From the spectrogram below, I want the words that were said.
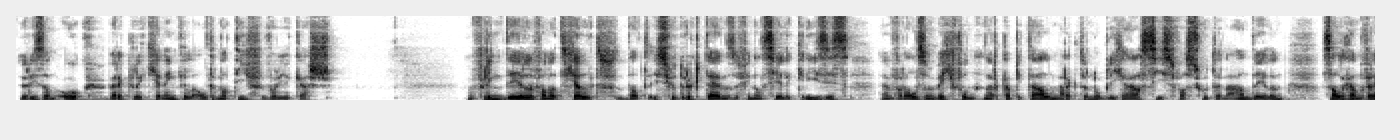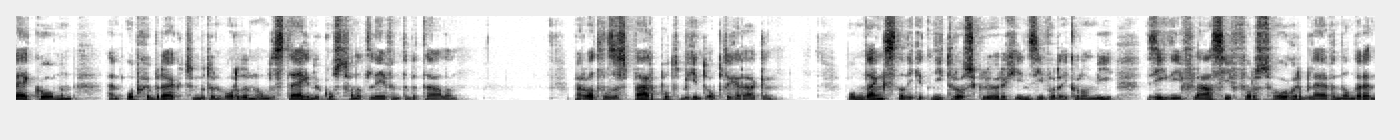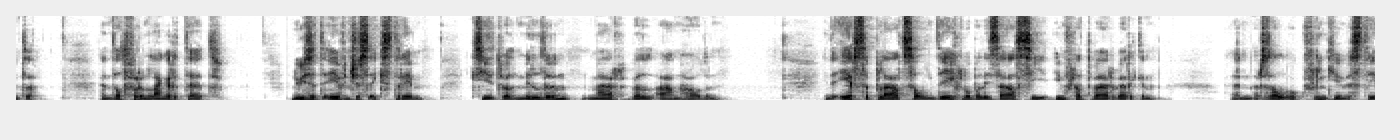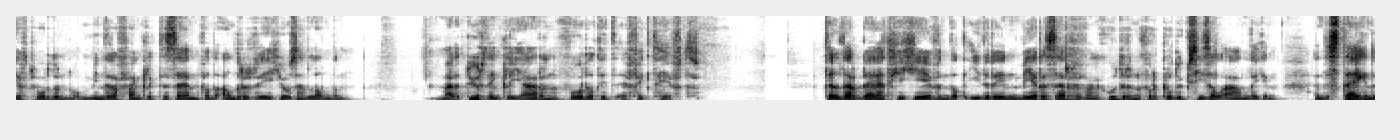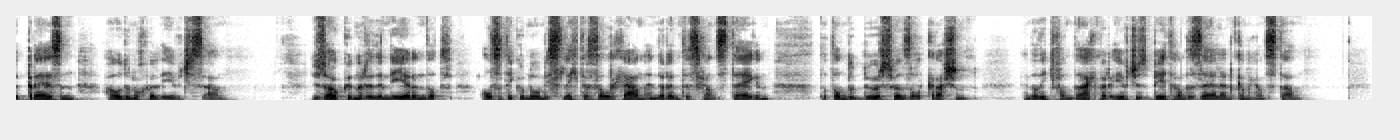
Er is dan ook werkelijk geen enkel alternatief voor je cash. Een flink deel van het geld dat is gedrukt tijdens de financiële crisis en vooral zijn weg vond naar kapitaalmarkten, obligaties, vastgoed en aandelen, zal gaan vrijkomen en opgebruikt moeten worden om de stijgende kost van het leven te betalen. Maar wat als de spaarpot begint op te geraken? Ondanks dat ik het niet rooskleurig inzie voor de economie, zie ik de inflatie fors hoger blijven dan de rente. En dat voor een langere tijd. Nu is het eventjes extreem. Ik zie het wel milderen, maar wel aanhouden. In de eerste plaats zal deglobalisatie inflatoir werken. En er zal ook flink geïnvesteerd worden om minder afhankelijk te zijn van de andere regio's en landen. Maar het duurt enkele jaren voordat dit effect heeft. Tel daarbij het gegeven dat iedereen meer reserve van goederen voor productie zal aanleggen en de stijgende prijzen houden nog wel eventjes aan. Je zou kunnen redeneren dat als het economisch slechter zal gaan en de rentes gaan stijgen, dat dan de beurs wel zal crashen en dat ik vandaag maar eventjes beter aan de zijlijn kan gaan staan.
